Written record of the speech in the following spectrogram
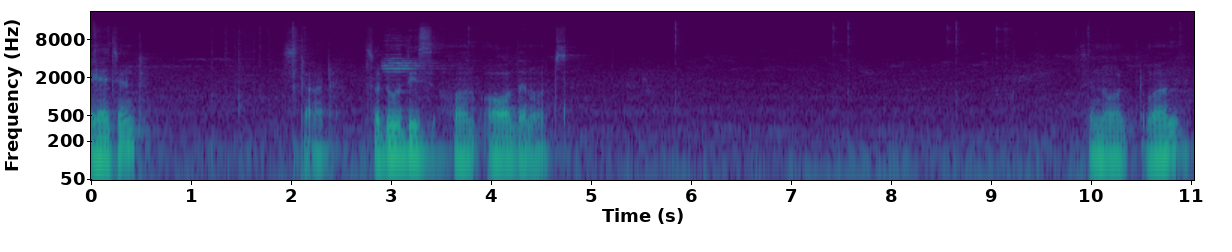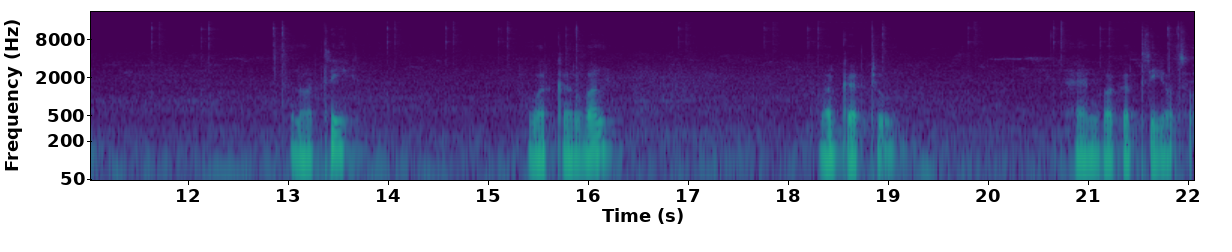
agent start. So do this on all the nodes. So node 1 so node 3 worker 1 worker 2 and worker 3 also.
